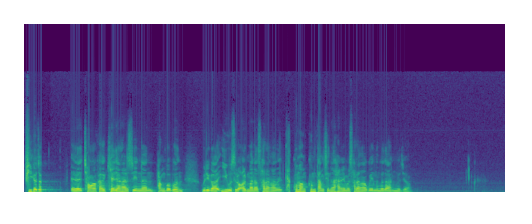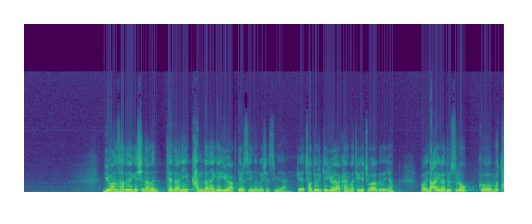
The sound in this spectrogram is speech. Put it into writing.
비교적 예, 정확하게 계량할 수 있는 방법은 우리가 이웃을 얼마나 사랑하는 딱 그만큼 당신은 하나님을 사랑하고 있는 거다 하는 거죠. 요한 사도에게 신앙은 대단히 간단하게 요약될 수 있는 것이었습니다. 저도 이렇게 요약하는 거 되게 좋아하거든요. 어, 나이가 들수록 그 뭐 다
